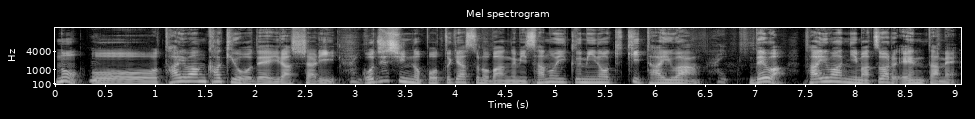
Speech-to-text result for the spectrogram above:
の、おー台湾華僑でいらっしゃり、はいご自身のポッドキャストの番組「佐野育美の危機台湾はい。」では台湾にまつわるエンタメ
